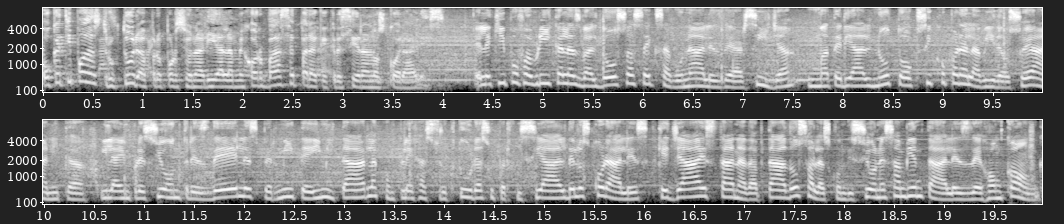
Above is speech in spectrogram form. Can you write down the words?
o qué tipo de estructura proporcionaría la mejor base para que crecieran los corales. El equipo fabrica las baldosas hexagonales de arcilla, un material no tóxico para la vida oceánica, y la impresión 3D les permite imitar la compleja estructura superficial de los corales que ya están adaptados a las condiciones ambientales de Hong Kong.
